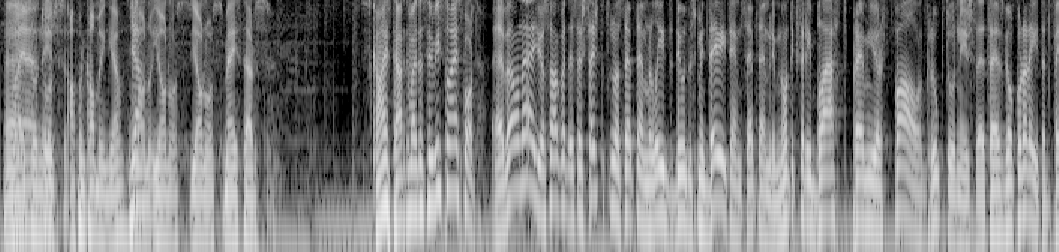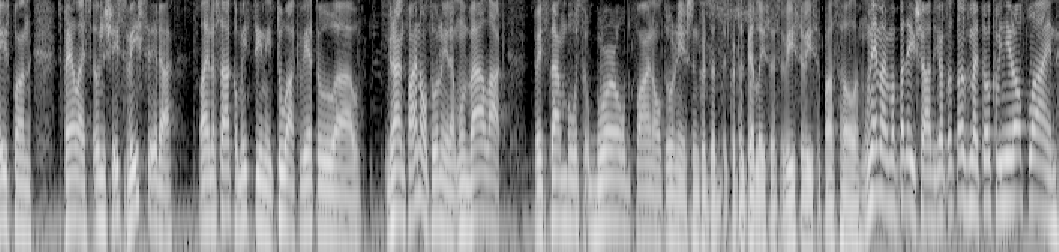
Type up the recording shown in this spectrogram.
Uh, tos up and coming, ja? Jā. Jauno, jaunos, jaunos meistarus. Skaisti, Arti, vai tas ir viss no e-sporta? Vēl nē, jo sākoties ar 16. septembra līdz 29. septembrim notiks arī Blast Premier Fall grupu turnīrs CSGO, kur arī Faceplan spēlēs. Un šis viss ir, lai no sākuma izcīnītu tuvāk vietu uh, Grand Final turnīram un vēlāk Pēc tam būs World Final turnīrs, kur tad, kur tad piedalīsies visa, visa pasaule. Un vienmēr man patīk šādi, jo tas nozīmē, to, ka viņi ir offline.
